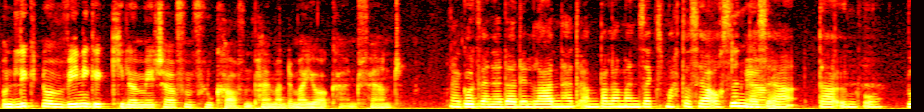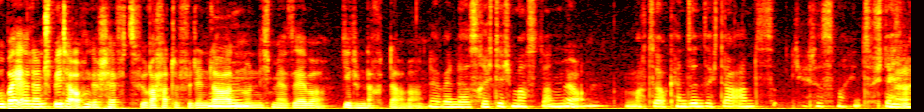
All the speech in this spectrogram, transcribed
und liegt nur wenige Kilometer vom Flughafen Palma de Mallorca entfernt. Na gut, wenn er da den Laden hat am Ballermann 6, macht das ja auch Sinn, Ja. dass er da irgendwo. Wobei er dann später auch einen Geschäftsführer hatte für den Laden Mhm. und nicht mehr selber jede Nacht da war. Ja, wenn du das richtig machst, dann Ja. macht es ja auch keinen Sinn, sich da abends jedes Mal hinzustellen. Ja.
